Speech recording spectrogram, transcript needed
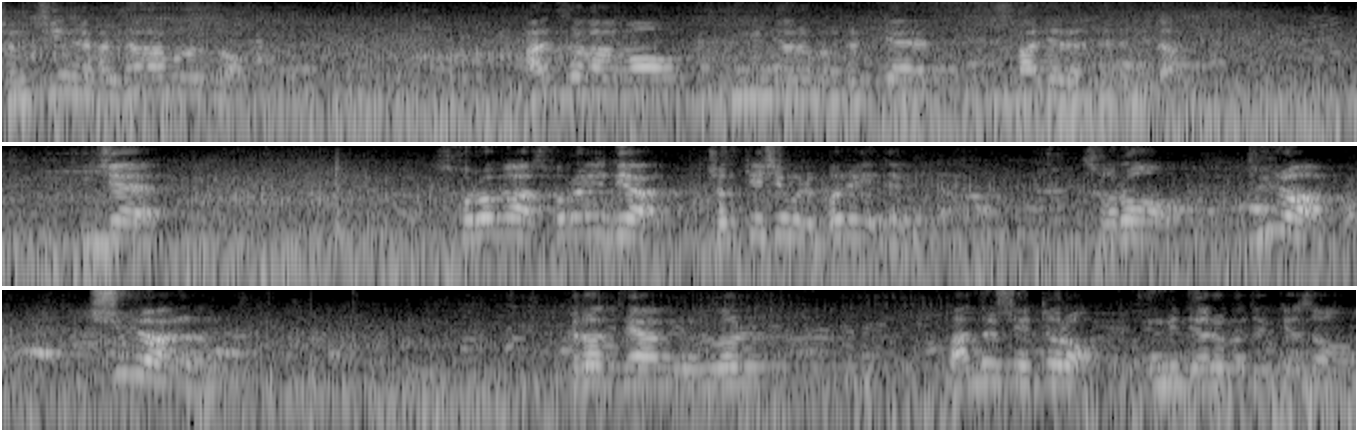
정치인 한 사람으로서 반성하고 국민 여러분들께 사죄를 드립니다. 이제 서로가 서로에 대한 적개심을 버려야 됩니다. 서로 위로하고 치료하는 그런 대한민국을 만들 수 있도록 국민 여러분들께서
